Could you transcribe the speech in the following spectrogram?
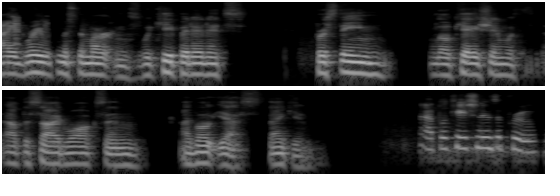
I agree with Mr. Mertens. We keep it in its pristine location without the sidewalks and I vote yes. Thank you. Application is approved.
